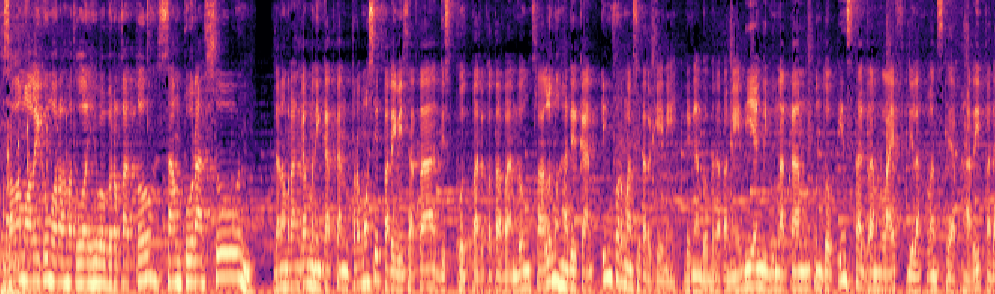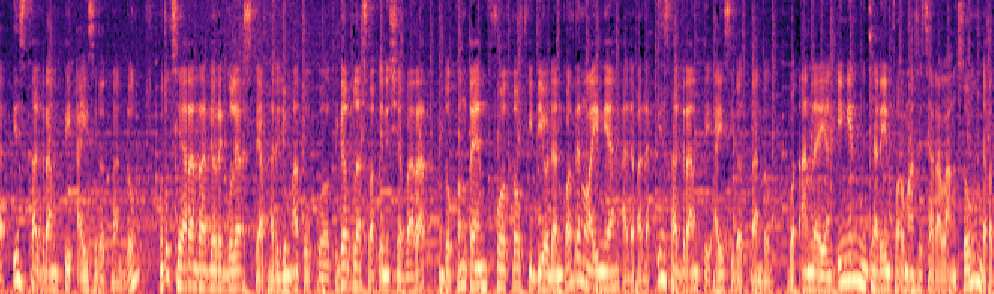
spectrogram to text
Assalamualaikum warahmatullahi wabarakatuh. Sampurasun. Dalam rangka meningkatkan promosi pariwisata, Disput Park Kota Bandung selalu menghadirkan informasi terkini dengan beberapa media yang digunakan untuk Instagram Live dilakukan setiap hari pada Instagram TIC.Bandung. Untuk siaran radio reguler setiap hari Jumat pukul 13 waktu Indonesia Barat. Untuk konten, foto, video, dan konten lainnya ada pada Instagram TIC.Bandung. Buat Anda yang ingin mencari informasi secara langsung, dapat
